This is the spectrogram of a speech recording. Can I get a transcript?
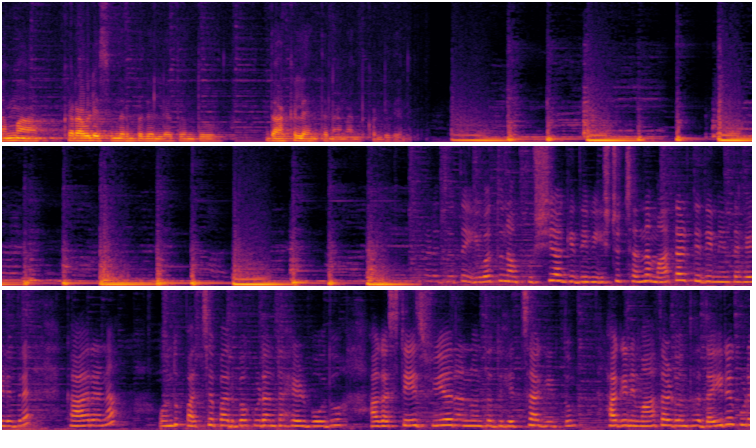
ನಮ್ಮ ಕರಾವಳಿ ಸಂದರ್ಭದಲ್ಲಿ ಅದೊಂದು ದಾಖಲೆ ಅಂತ ನಾನು ಅಂದ್ಕೊಂಡಿದ್ದೇನೆ. ಇವತ್ತು ನಾವು ಖುಷಿಯಾಗಿದ್ದೀವಿ, ಇಷ್ಟು ಚೆಂದ ಮಾತಾಡ್ತಿದ್ದೀನಿ ಅಂತ ಹೇಳಿದರೆ ಕಾರಣ ಒಂದು ಪಚ್ಚ ಪರ್ವ ಕೂಡ ಅಂತ ಹೇಳ್ಬೋದು. ಆಗ ಸ್ಟೇಜ್ ಫಿಯರ್ ಅನ್ನುವಂಥದ್ದು ಹೆಚ್ಚಾಗಿತ್ತು. ಹಾಗೆಯೇ ಮಾತಾಡುವಂತಹ ಧೈರ್ಯ ಕೂಡ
